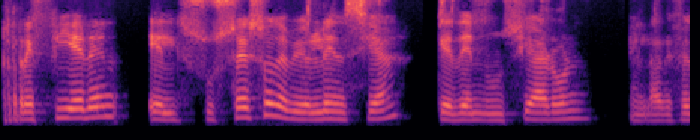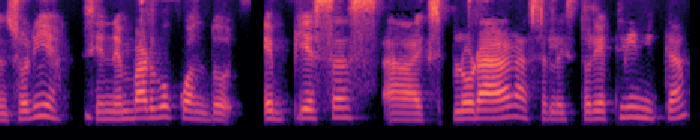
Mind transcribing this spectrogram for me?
refieren el suceso de violencia que denunciaron en la Defensoría. Sin embargo, cuando empiezas a explorar, a hacer la historia clínica,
